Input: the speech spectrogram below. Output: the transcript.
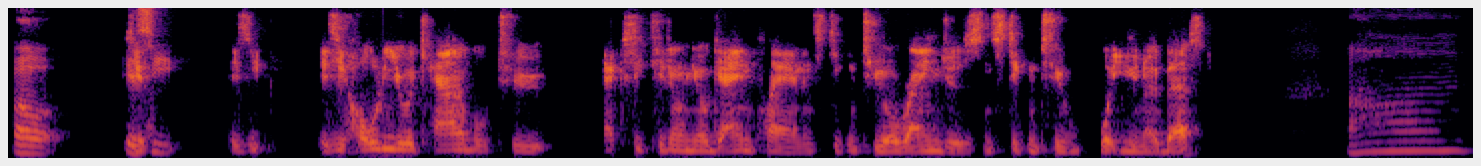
Oh, is he Is he is he holding you accountable to executing on your game plan and sticking to your ranges and sticking to what you know best? um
